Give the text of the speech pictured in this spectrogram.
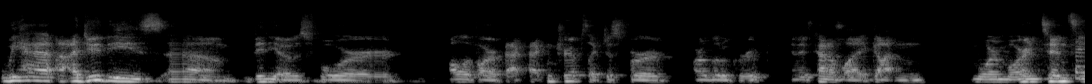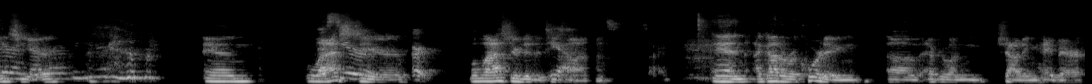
we had I do these um videos for all of our backpacking trips, like just for our little group, and they've kind of like gotten more and more intense Better each year. year. And last year- year, or- well, last year did the Yeah. Tetons, Sorry. and I got a recording of everyone shouting "Hey bear!"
